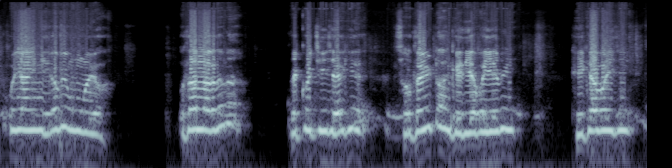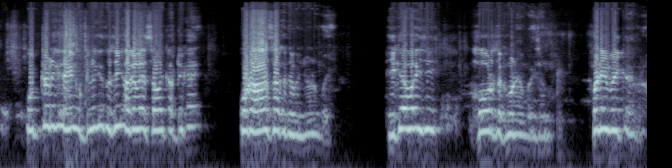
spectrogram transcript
ਕੋਈ ਆਈ ਨਹੀਂ ਹੈਗਾ ਵੀ ਉਹ ਆਏਗਾ। ਪਤਾ ਲੱਗਦਾ ਨਾ ਵੀ ਕੋਈ ਚੀਜ਼ ਹੈਗੀ ਹੈ। ਸਰਦਾਈ ਢਾਂਗੇ ਦੀ ਆ ਬਾਈ ਇਹ ਵੀ। ਠੀਕ ਹੈ ਬਾਈ ਜੀ। ਉੱਡਣਗੇ ਹੀ ਉੱਡਣਗੇ ਤੁਸੀਂ ਅਗਲੇ ਸਾਲ ਕੱਢ ਕੇ ਉਡਾ ਸਕਦੇ ਹੋ ਇਹਨਾਂ ਨੂੰ ਬਾਈ। ਠੀਕ ਹੈ ਬਾਈ ਜੀ। ਹੋਰ ਦਿਖਾਉਣਾ ਬਾਈ ਤੁਹਾਨੂੰ। ਫੜੀ ਬਾਈ ਕੈਮਰਾ।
